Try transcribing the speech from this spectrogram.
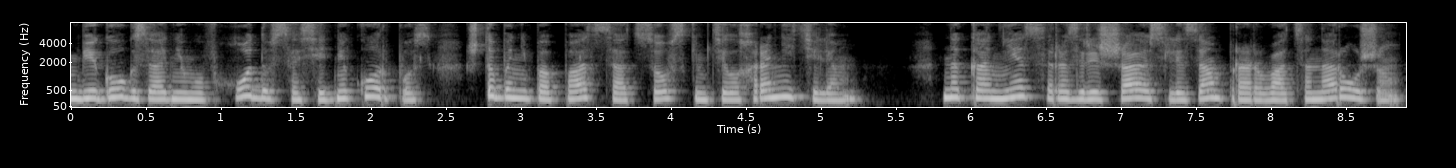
Бегу к заднему входу в соседний корпус, чтобы не попасться отцовским телохранителям. Наконец разрешаю слезам прорваться наружу.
